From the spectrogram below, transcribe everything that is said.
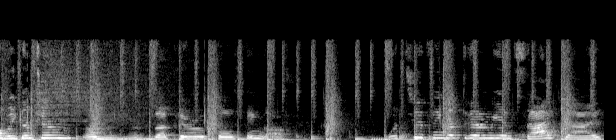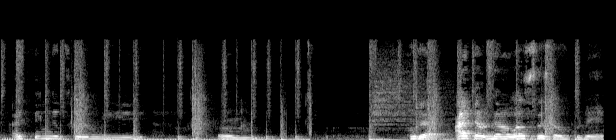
Oh, we can turn um, the purple thing off. What do you think that's gonna be inside, guys? I think it's gonna be um. Okay, I don't know. Let's just open it.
